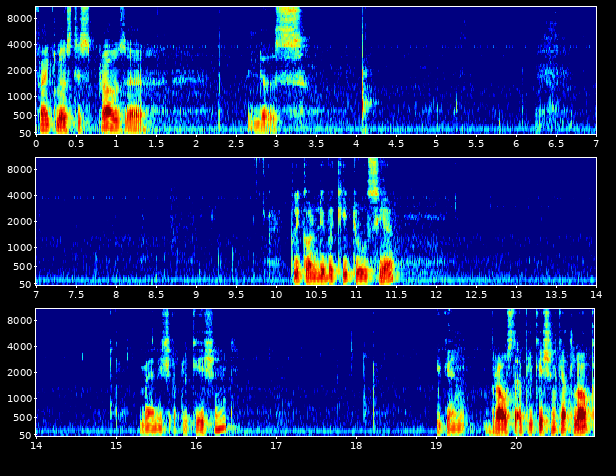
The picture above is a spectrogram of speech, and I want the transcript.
if I close this browser Windows. Click on LiberKey tools here. Manage applications you can browse the application catalog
